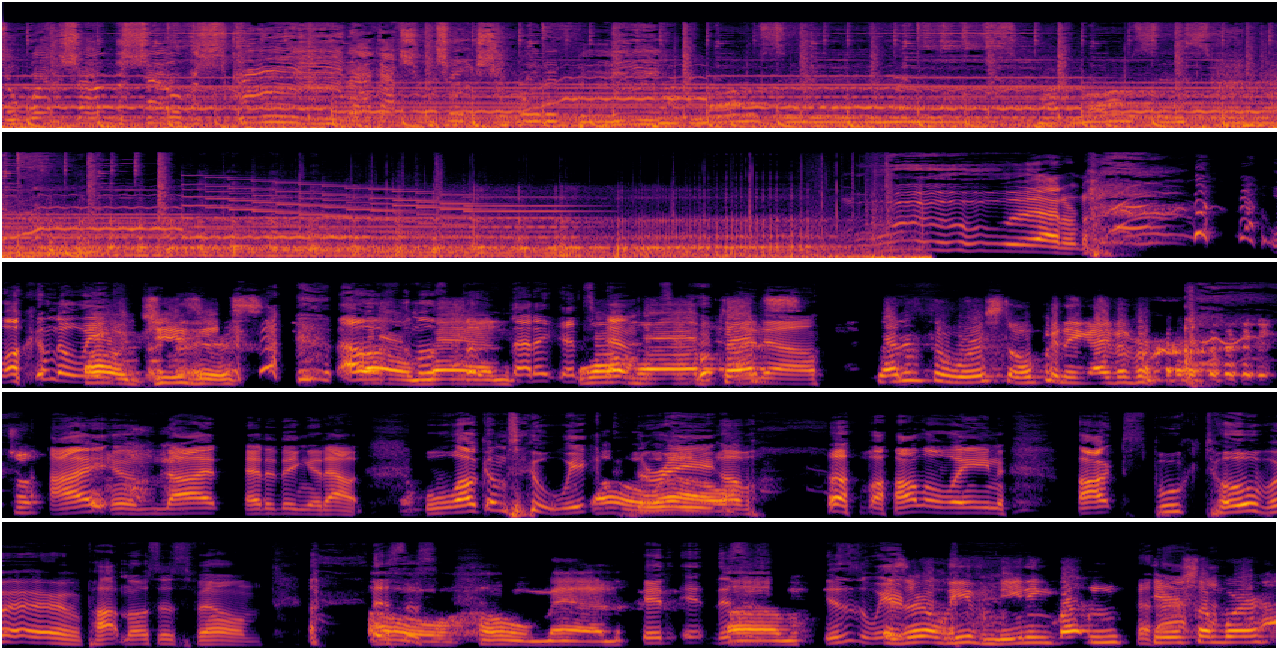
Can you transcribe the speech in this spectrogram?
So watch on the silver screen. I got some drinks, so would it be? Woo, I don't know. Welcome to Week. Oh Jesus! that was oh, the most man. pathetic attempt. Womp womp. I know. That is the worst opening I've ever heard. I am not editing it out. Welcome to week Oh, three wow. of, of Halloween Oct Spooktober Pop Moses film. this oh, oh man. is it, it, this Um, is this is weird. is there a leave meeting button here somewhere?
